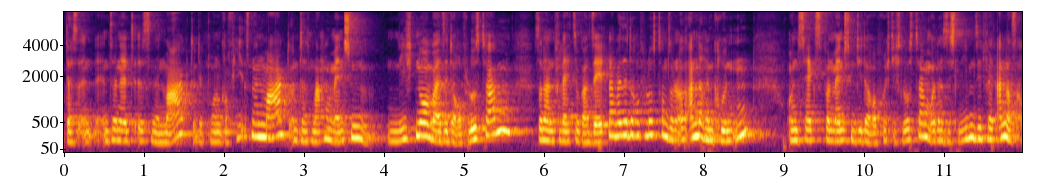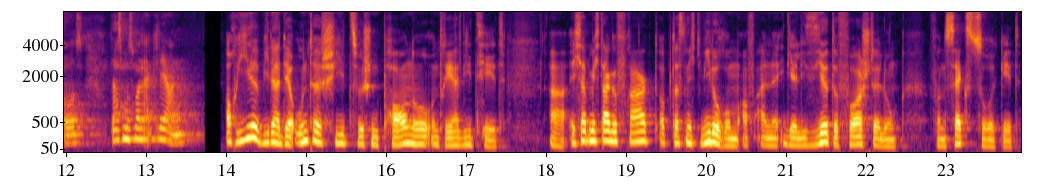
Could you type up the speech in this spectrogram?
das Internet ist ein Markt und die Pornografie ist ein Markt und das machen Menschen nicht nur, weil sie darauf Lust haben, sondern vielleicht sogar seltener, weil sie darauf Lust haben, sondern aus anderen Gründen. Und Sex von Menschen, die darauf richtig Lust haben oder sich lieben, sieht vielleicht anders aus. Das muss man erklären. Auch hier wieder der Unterschied zwischen Porno und Realität. Äh, ich habe mich da gefragt, ob das nicht wiederum auf eine idealisierte Vorstellung von Sex zurückgeht.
